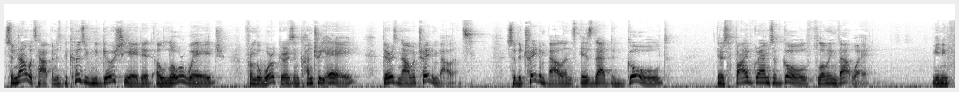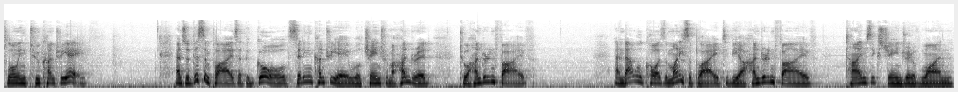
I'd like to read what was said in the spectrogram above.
So now what's happened is because you've negotiated a lower wage from the workers in country A, there's now a trade imbalance. So the trade imbalance is that the gold there's five grams of gold flowing that way, meaning flowing to country A. And so this implies that the gold sitting in country A will change from 100 to 105, and that will cause the money supply to be 105 times the exchange rate of 1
